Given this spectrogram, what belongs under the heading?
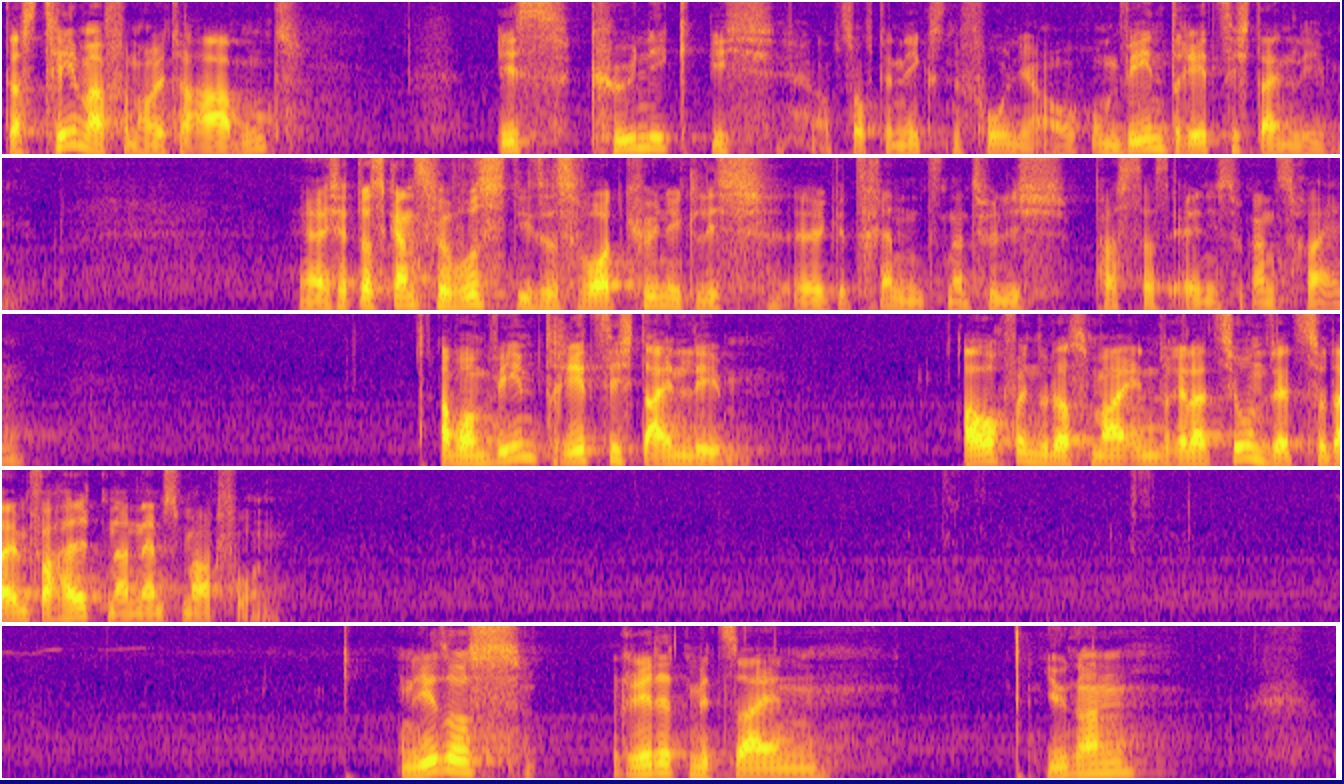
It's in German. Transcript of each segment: Das Thema von heute Abend ist König Ich, habe es auf der nächsten Folie auch. Um wen dreht sich dein Leben? Ja, ich habe das ganz bewusst, dieses Wort königlich äh, getrennt. Natürlich passt das L nicht so ganz rein. Aber um wem dreht sich dein Leben? Auch wenn du das mal in Relation setzt zu deinem Verhalten an deinem Smartphone. Und Jesus redet mit seinen Jüngern,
